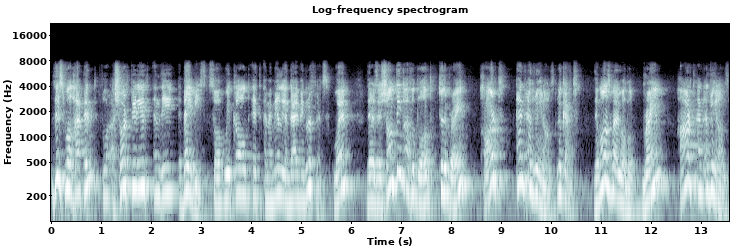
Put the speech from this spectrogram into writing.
this will happen for a short period in the babies. So we called it a mammalian diving reflex when there is a shunting of blood to the brain, heart, and adrenals. Look at the most valuable brain, heart, and adrenals.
